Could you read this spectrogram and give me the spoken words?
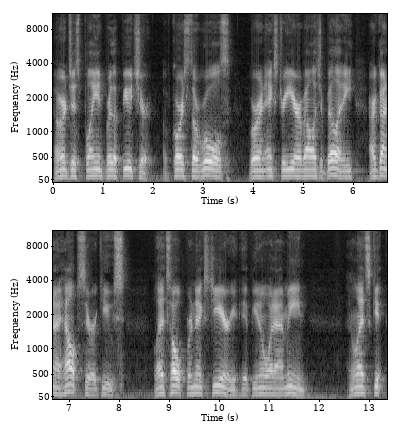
and we're just playing for the future. Of course, the rules for an extra year of eligibility are going to help Syracuse. Let's hope for next year, if you know what I mean. And let's get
